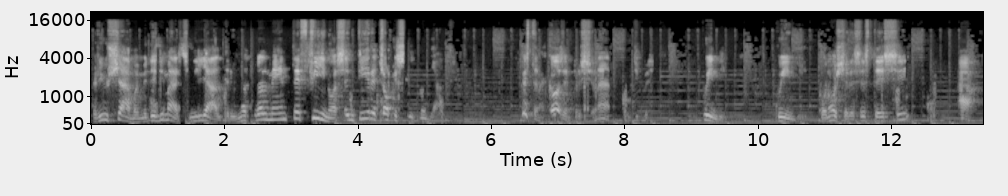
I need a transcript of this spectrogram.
riusciamo a immedesimarci negli altri naturalmente fino a sentire ciò che sentono gli altri. Questa è una cosa impressionante. Quindi, quindi conoscere se stessi ah,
